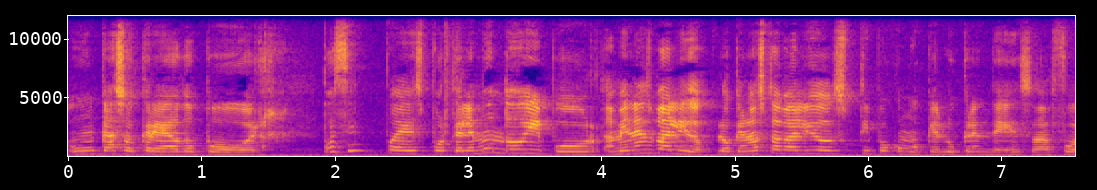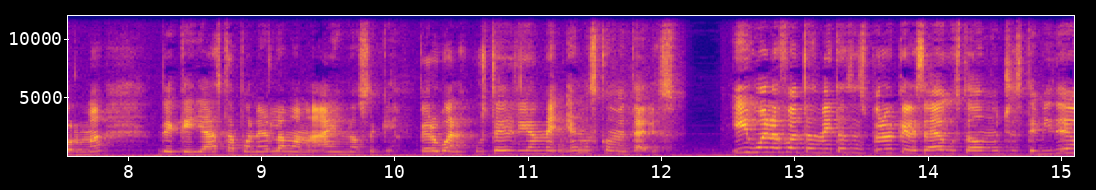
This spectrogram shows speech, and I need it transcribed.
un caso creado por pues sí, pues por Telemundo y por... También es válido. Lo que no está válido es tipo como que lucren de esa forma, de que ya hasta poner la mamá y no sé qué. Pero bueno, ustedes díganme en los comentarios. Y bueno, fantasmitas, espero que les haya gustado mucho este video.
